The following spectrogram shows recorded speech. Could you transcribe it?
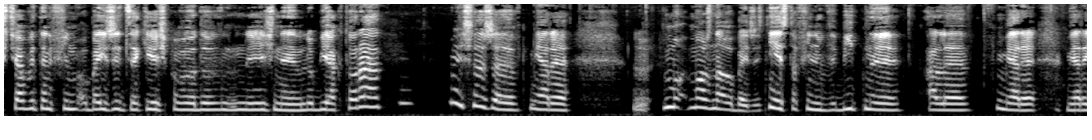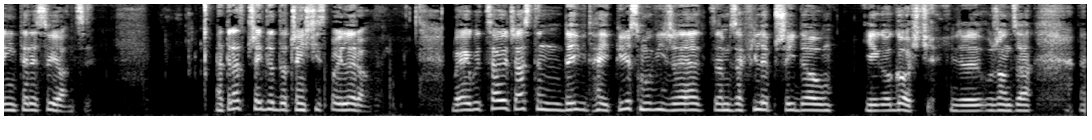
chciałby ten film obejrzeć z jakiegoś powodu, jeśli nie lubi aktora, myślę, że w miarę mo można obejrzeć. Nie jest to film wybitny, ale w miarę, w miarę interesujący. A teraz przejdę do części spoilerowej. Bo jakby cały czas ten David Hyde Pierce mówi, że tam za chwilę przyjdą jego goście i że urządza, e,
